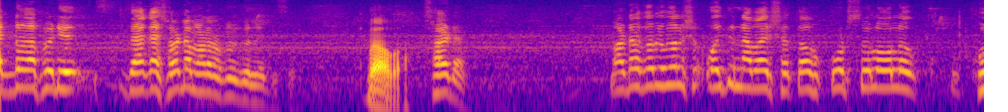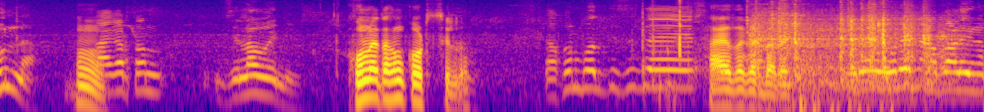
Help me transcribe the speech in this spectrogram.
এক জায়গায় ছয়টা মার্ডার করে ফেলে দিছে। বাবা। ছয়টা। মার্ডার করে ফেলে ওই দিন আবার তখন কোর্ট ছিল হলো খুলনা। তখন জেলা হয়নি। খুলনায় তখন করছিল তখন বলতেছি যে ছায়া জায়গা দাঁড়ায় ওরে না বাড়ি না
